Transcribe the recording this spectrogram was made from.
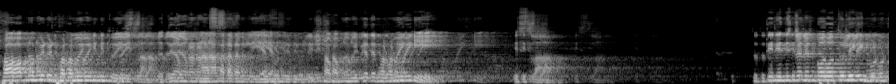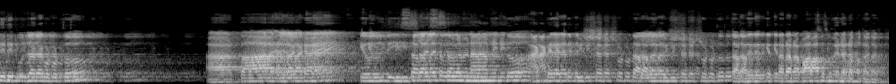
সব নবীর ধর্মই কিন্তু ইসলাম। যদি আমরা নাসারা বলি ইহুদি বলি, সব নবীদের ধর্মই কি? ইসলাম। তো তিনি ছিলেন মূর্তির পূজা করত। আর তার এলাকায় কেউ যদি ঈসা আলাইহিসসালামের নাম নিত আখিরাতে বিশ্বাস করত আল্লাহর বিশ্বাস করত তাদেরকে তারা পাথর মেরে হত্যা করত।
